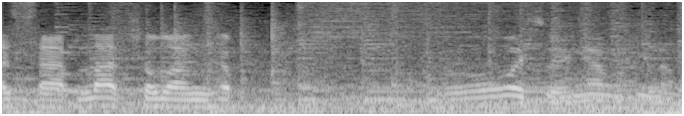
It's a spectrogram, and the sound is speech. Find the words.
ราสาทราชวังครับ โอ้ย สวยงามพี่น้อง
